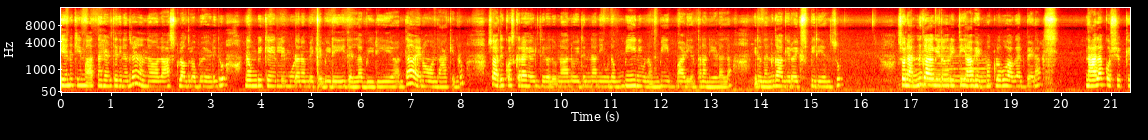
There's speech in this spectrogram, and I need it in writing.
ಏನಕ್ಕೆ ಈ ಮಾತನ್ನ ಹೇಳ್ತಿದ್ದೀನಿ ಅಂದರೆ ನನ್ನ ಲಾಸ್ಟ್ ಬ್ಲಾಗಲ್ಲಿ ಒಬ್ಬರು ಹೇಳಿದರು, ನಂಬಿಕೆ ಇರಲಿ, ಮೂಢನಂಬಿಕೆ ಬಿಡಿ, ಇದೆಲ್ಲ ಬಿಡಿ ಅಂತ ಏನೋ ಒಂದು ಹಾಕಿದರು. ಸೊ ಅದಕ್ಕೋಸ್ಕರ ಹೇಳ್ತಿರೋದು, ನಾನು ಇದನ್ನು ನೀವು ನಂಬಿ ನೀವು ನಂಬಿ ಇದು ಮಾಡಿ ಅಂತ ನಾನು ಹೇಳಲ್ಲ. ಇದು ನನಗಾಗಿರೋ ಎಕ್ಸ್ಪೀರಿಯೆನ್ಸು ಸೊ ನನಗಾಗಿರೋ ರೀತಿ ಯಾವ ಹೆಣ್ಮಕ್ಳಿಗೂ ಆಗೋದು ಬೇಡ. ನಾಲ್ಕು ವರ್ಷಕ್ಕೆ,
